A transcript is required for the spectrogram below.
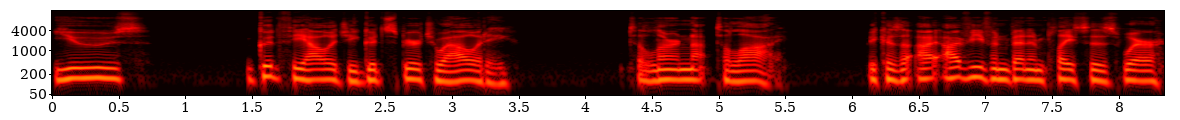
use good theology good spirituality to learn not to lie because I, I've even been in places where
